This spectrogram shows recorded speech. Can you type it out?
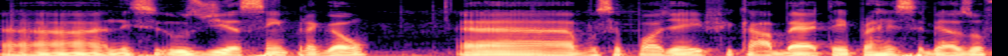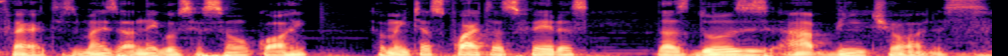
Uh, nesse, os dias sem pregão, uh, você pode aí ficar aberto aí para receber as ofertas, mas a negociação ocorre somente às quartas-feiras, das 12 a 20 horas.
